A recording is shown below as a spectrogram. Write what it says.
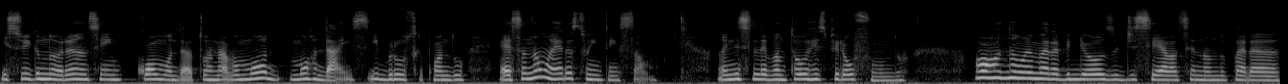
e sua ignorância incômoda a tornava mordaz e brusca quando essa não era sua intenção. Anne se levantou e respirou fundo. Oh, não é maravilhoso, disse ela, acenando para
